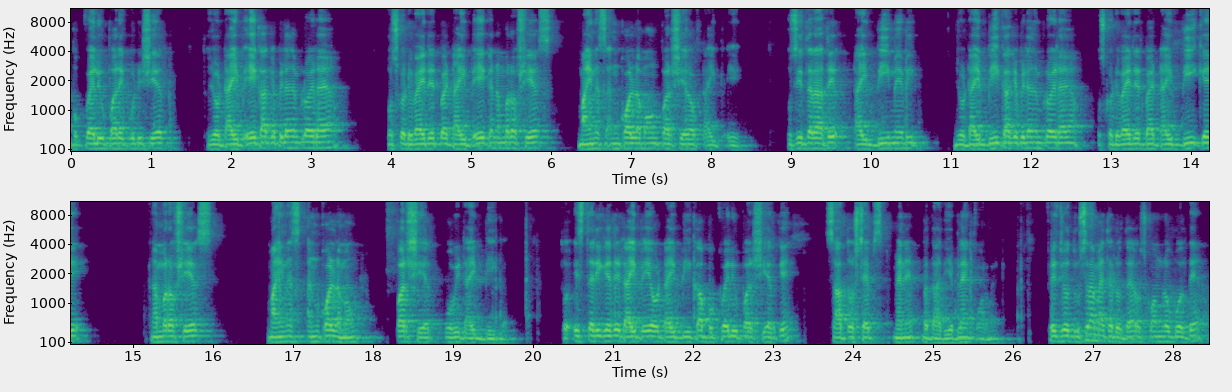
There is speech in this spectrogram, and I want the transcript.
book value per equity share जो टाइप ए का कैपिटल एम्प्लॉयड आया, उसको डिवाइडेड बाय टाइप ए का number of share minus uncalled amount per share of type A उसी तरह से टाइप बी में भी, जो टाइप बी का कैपिटल एम्प्लॉयड आया, उसको डिवाइडेड बाय टाइप बी के number of shares minus uncalled amount per share वो भी टाइप बी का। तो इस तरीके से टाइप ए और टाइप बी का बुक वैल्यू पर शेयर के सातों स्टेप्स मैंने बता दिए ब्लैंक फॉर्मेट फिर जो दूसरा मेथड होता है, उसको हम लोग बोलते हैं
